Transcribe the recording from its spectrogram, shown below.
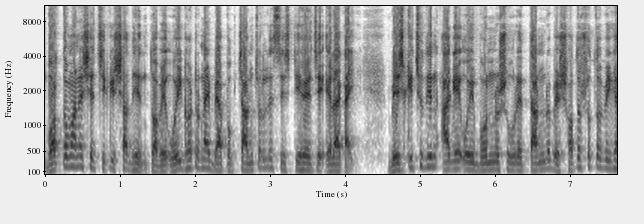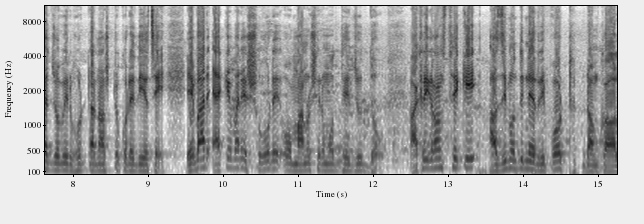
বর্তমানে সে চিকিৎসাধীন, তবে ওই ঘটনায় ব্যাপক চাঞ্চল্যের সৃষ্টি হয়েছে এলাকায়। বেশ কিছুদিন আগে ওই বন্য শুয়োরের তাণ্ডবে শত শত বিঘা জমির ভুট্টা নষ্ট করে দিয়েছে। এবার একেবারে শুয়োরে ও মানুষের মধ্যে যুদ্ধ। আখরিগঞ্জ থেকে আজিমুদ্দিনের রিপোর্ট, দমকল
